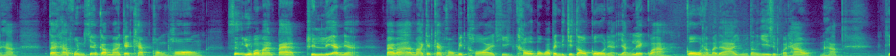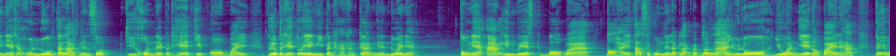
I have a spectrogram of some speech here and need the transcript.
นะครับ แต่ถ้าคุณเทียบกับ Market Cap ของทอง ซึ่งอยู่ประมาณ 8 trillion เนี่ยแปลว่า Market Cap ของ Bitcoin ที่เขาบอกว่าเป็นดิจิตอลโกเนี่ยยังเล็กกว่าโกธรรมดาอยู่ตั้ง 20 กว่าเท่านะครับ ทีนี้ถ้าคุณรวมตลาดเงินสดที่คนในประเทศเก็บออมไว้ เผื่อประเทศตัวเองมีปัญหาทางการเงินด้วยเนี่ย ตรงเนี้ย ARK Invest บอกว่าต่อให้ตัดสกุลเงินหลักๆ แบบดอลลาร์ยูโรหยวนเยนออกไปนะครับ ก็ยัง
